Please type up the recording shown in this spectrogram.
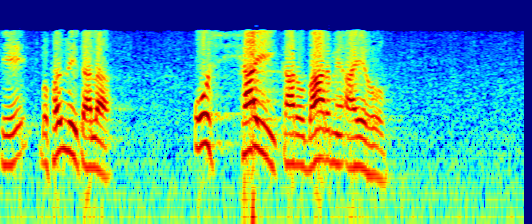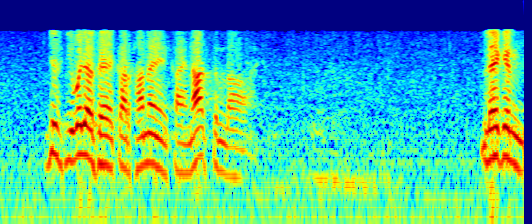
کہ بفضل تعالی، اس شاہی کاروبار میں آئے ہو۔ جس کی وجہ سے کارخانہ کائنات چل رہا ہے۔ لیکن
